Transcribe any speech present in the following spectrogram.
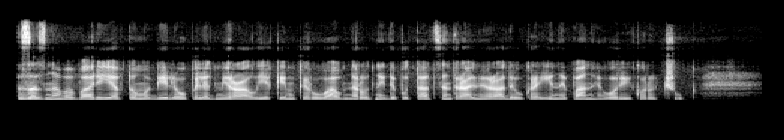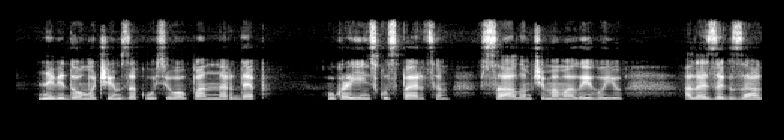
зазнав аварії автомобіль Опель Адмірал, яким керував народний депутат Центральної Ради України пан Георгій Корочук. Невідомо чим закусював пан нардеп українську з перцем, салом чи мамалигою, але зигзаг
